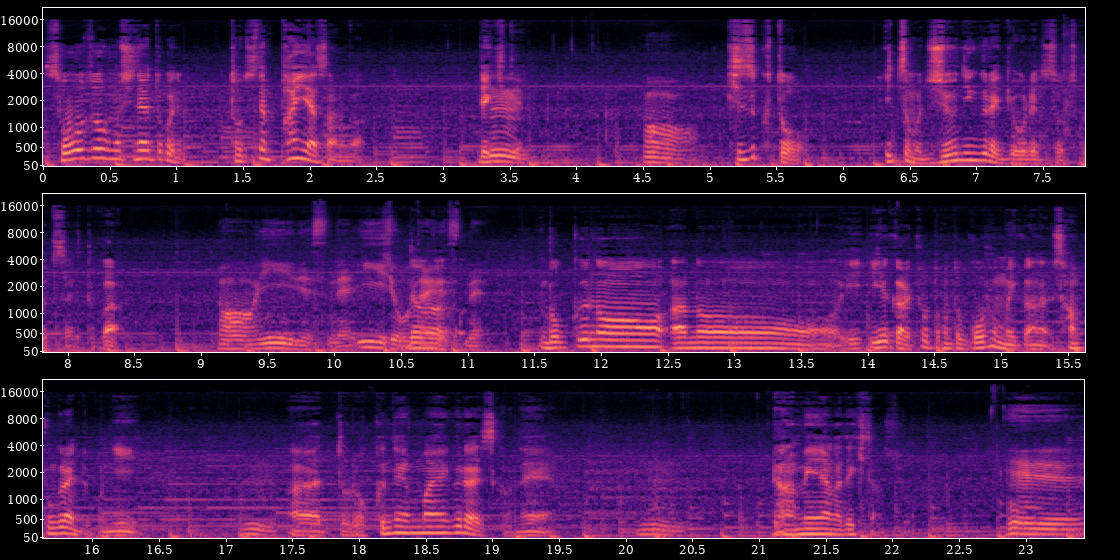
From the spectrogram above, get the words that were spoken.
想像もしないところに突然パン屋さんができて、うん。あ気づくといつも10人ぐらい行列を作ってたりとか。あああいいですね。いい状態ですね。僕の、あのーい家からちょっと本当5分もいかない3分ぐらいのところにうん。えーっと6年前ぐらいですかね。うん。ラーメン屋ができたんですよ。へ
